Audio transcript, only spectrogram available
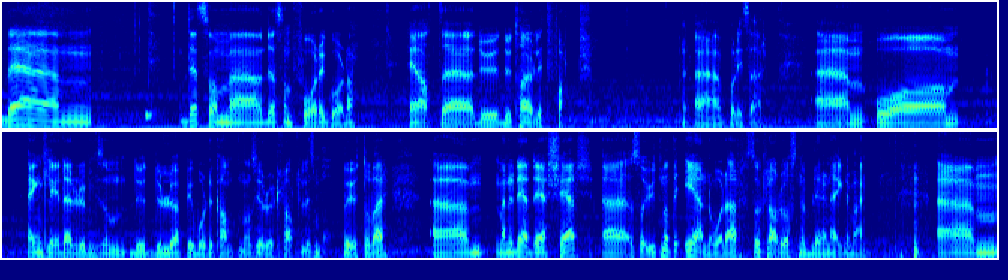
Det, mm, det, som, eh, det som foregår, da, er at eh, du, du tar jo litt fart på disse her. Um, og egentlig det du, liksom, du, du løper jo bort til kanten og så gjør du klart til å liksom hoppe utover. Um, men idet det skjer, så uten at det er noe der, så klarer du å snuble i dine egne bein. Um,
